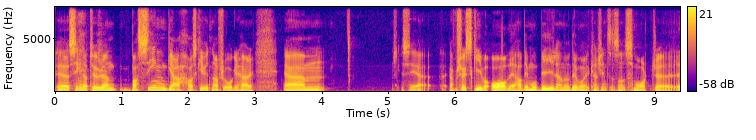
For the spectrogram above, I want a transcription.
eh, signaturen Basinga har skrivit några frågor här. Um, ska se. Jag försökte skriva av det jag hade i mobilen och det var ju kanske inte så smart, eh,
